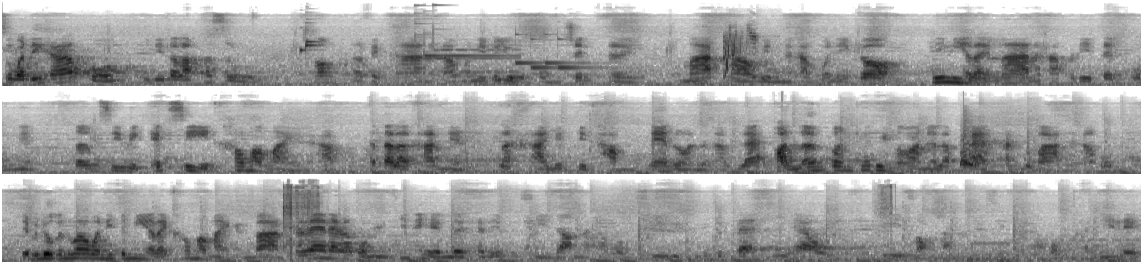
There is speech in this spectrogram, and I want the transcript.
สวัสดีครับผมยินดีต้อนรับเข้าสู่ช่อง Perfect Car นะครับ วันนี้ก็อยู่กับผมเช่นเคยมาร์คมาวินนะครับ วันนี้ก็ไม่มีอะไรมากนะครับพอดีเต็นท์ผมเนี่ยเติม Civic FC เข้ามาใหม่นะครับและแต่ละคันเนี่ยราคายุติธรรมแน่นอนนะครับ และผ่อนเริ่มต้นแค่เพียงประมาณเดือนละ8,000กว่าบาทนะครับผมเดี๋ยวไปดูกันว่าวันนี้จะมีอะไรเข้ามาใหม่กันบ้างคันแรกนะครับผมอย่างที่ได้เห็นเลยคันนี้เป็นสีดำนะครับผม Civic 1.8 EL ที่2020 ผมคันนี้เลข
